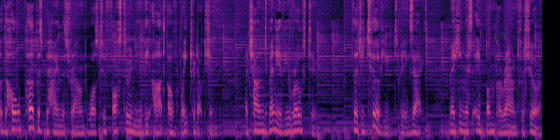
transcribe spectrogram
But the whole purpose behind this round was to foster anew the art of weight reduction, a challenge many of you rose to. 32 of you to be exact, making this a bumper round for sure.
